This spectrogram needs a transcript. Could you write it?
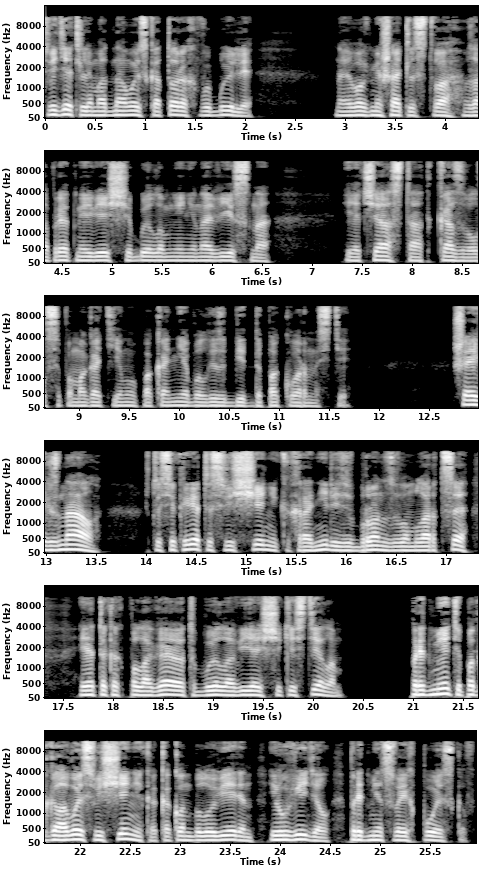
свидетелем одного из которых вы были. Но его вмешательство в запретные вещи было мне ненавистно — я часто отказывался помогать ему, пока не был избит до покорности. Шейх знал, что секреты священника хранились в бронзовом ларце, и это, как полагают, было в ящике с телом. Предмете под головой священника, как он был уверен, и увидел предмет своих поисков.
